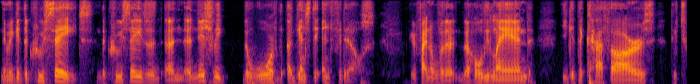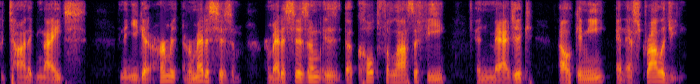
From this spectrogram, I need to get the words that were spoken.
Then we get the Crusades. The Crusades is uh, initially the war against the infidels. You're fighting over the, the Holy Land. You get the Cathars, the Teutonic Knights, and then you get Hermet- Hermeticism. Hermeticism is occult philosophy and magic, alchemy, and astrology.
